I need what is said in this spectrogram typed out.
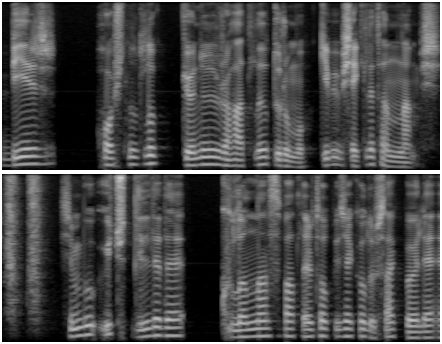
bir hoşnutluk, gönül rahatlığı durumu gibi bir şekilde tanımlanmış. Şimdi bu üç dilde de kullanılan sıfatları toplayacak olursak böyle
